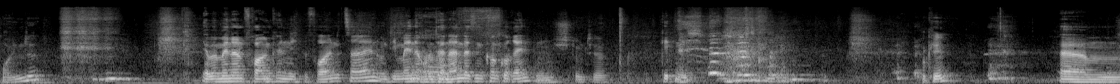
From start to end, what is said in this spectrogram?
Freunde? Ja, aber Männer und Frauen können nicht befreundet sein und die Männer Ja. untereinander sind Konkurrenten. Stimmt ja. Geht nicht. Okay. Ähm,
